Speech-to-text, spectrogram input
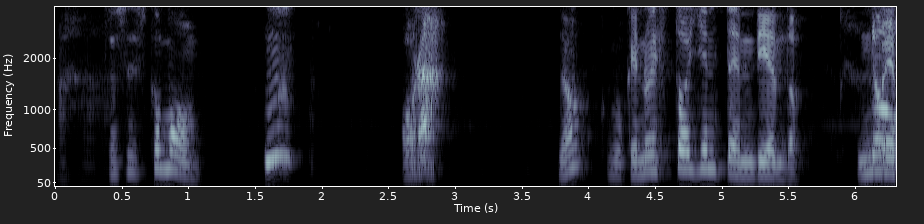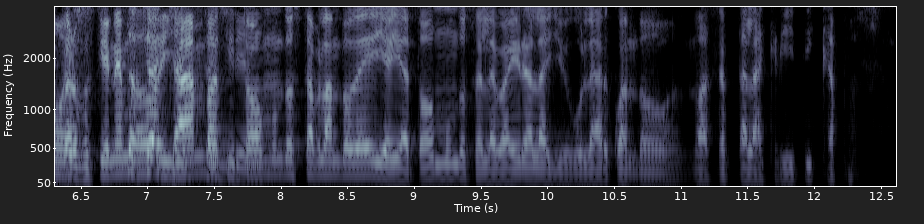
Ajá. Entonces es como, mm, ahora, ¿no? Como que no estoy entendiendo. No, Oye, pero pues tiene muchas chambas y todo el mundo está hablando de ella y a todo el mundo se le va a ir a la yugular cuando no acepta la crítica, pues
